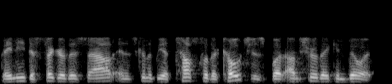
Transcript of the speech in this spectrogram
They need to figure this out, and it's going to be a tough for the coaches, but I'm sure they can do it.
